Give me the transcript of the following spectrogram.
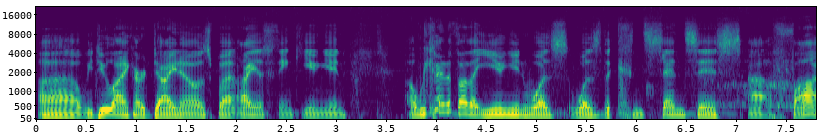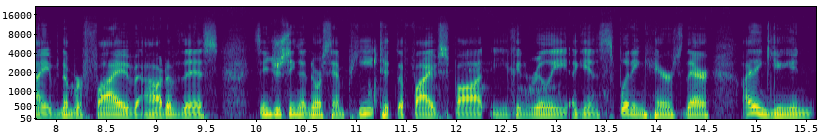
Uh, we do like our dinos, but I just think Union uh, we kind of thought that Union was was the consensus uh, five, number five out of this. It's interesting that North Sanpete took the five spot. You can really, again, splitting hairs there. I think Union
